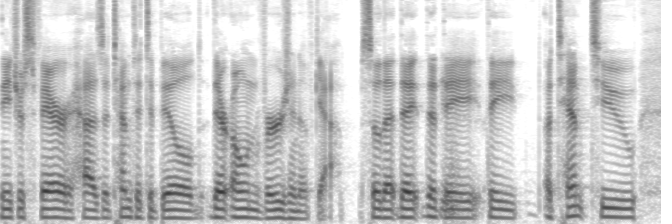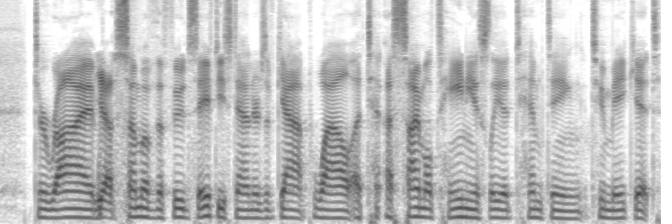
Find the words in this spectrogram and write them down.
Nature's Fare has attempted to build their own version of GAP so that they that they they attempt to derive yes. some of the food safety standards of GAP while att- uh, simultaneously attempting to make it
